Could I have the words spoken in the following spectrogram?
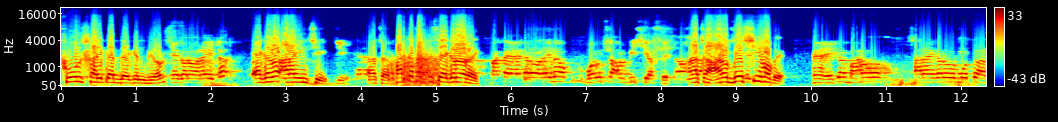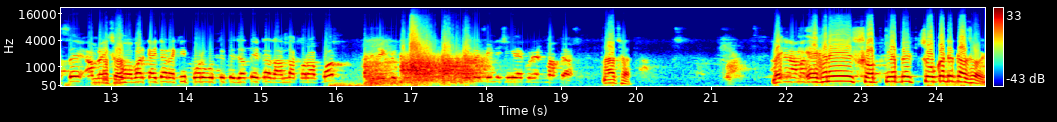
ফুল শাড়ি কাঠ দেখেন ভিওর এগারো আড়াই এটা। এগারো আড়াই ইঞ্চি। জি। আচ্ছা পাক্কা থাকতেছে এগারো আড়াই। পাকা এগারো আড়াই না বরং আরও বেশি আছে। আচ্ছা আরও বেশি হবে। হ্যাঁ এটা বারো সাড়ে এগারোর মতো আছে। আমরা একটু আচ্ছা। ওভার কাইটা রাখি পরবর্তীতে যাতে এটা রান্না করার পর এটা একটু ফিনিশিং একুরেট মাপে আসে। আচ্ছা। আচ্ছা, এখানে সব কি আপনার চৌকাটের কাজ হয়?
